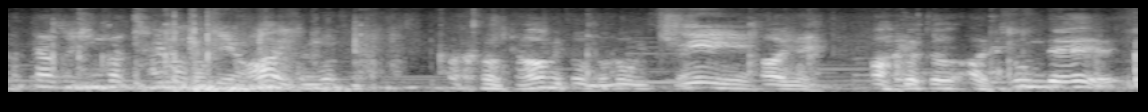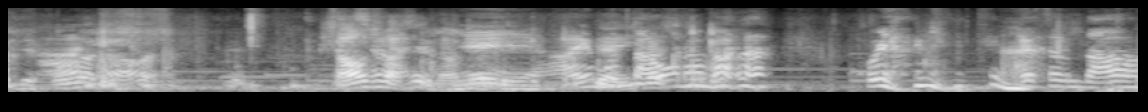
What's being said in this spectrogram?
갖다 주신 거 잘 먹을게요. 아, 이거 아, 그럼 다음에 또 놀러 오겠습니다. 예 예. 아, 예. 아, 그, 저, 아, 좋은데, 이제 아니요. 나오지 마세요, 나오지 예, 예. 아이, 뭐, 네, 나오나 마나. 고양이 계속 나오.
